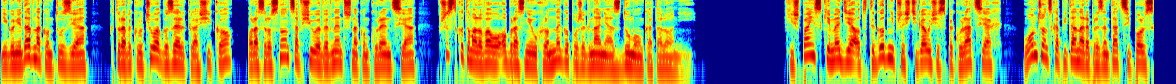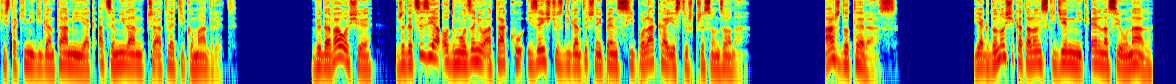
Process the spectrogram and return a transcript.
jego niedawna kontuzja, która wykluczyła go z El Clasico oraz rosnąca w siłę wewnętrzna konkurencja, wszystko to malowało obraz nieuchronnego pożegnania z dumą Katalonii. Hiszpańskie media od tygodni prześcigały się w spekulacjach, łącząc kapitana reprezentacji Polski z takimi gigantami jak AC Milan czy Atletico Madryt. Wydawało się, że decyzja o odmłodzeniu ataku i zejściu z gigantycznej pensji Polaka jest już przesądzona. Aż do teraz. Jak donosi kataloński dziennik El Nacional,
